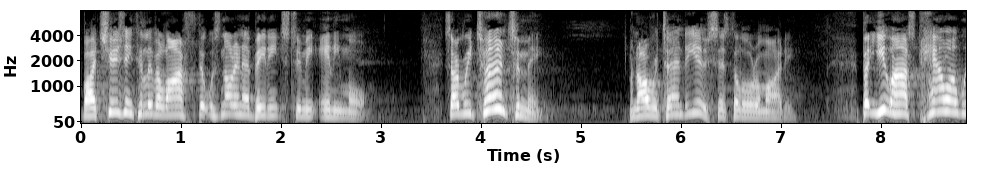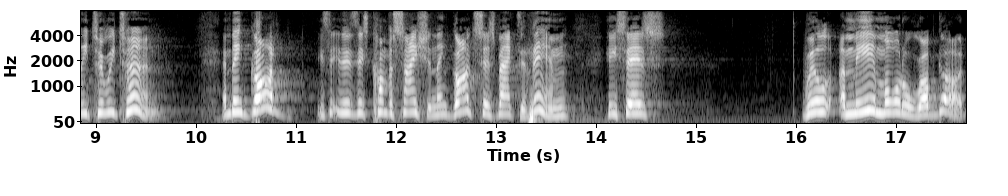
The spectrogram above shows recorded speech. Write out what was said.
by choosing to live a life that was not in obedience to me anymore. So, return to me, and I'll return to you, says the Lord Almighty. But you ask, How are we to return? And then God, there's this conversation. Then God says back to them, He says, Will a mere mortal rob God?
